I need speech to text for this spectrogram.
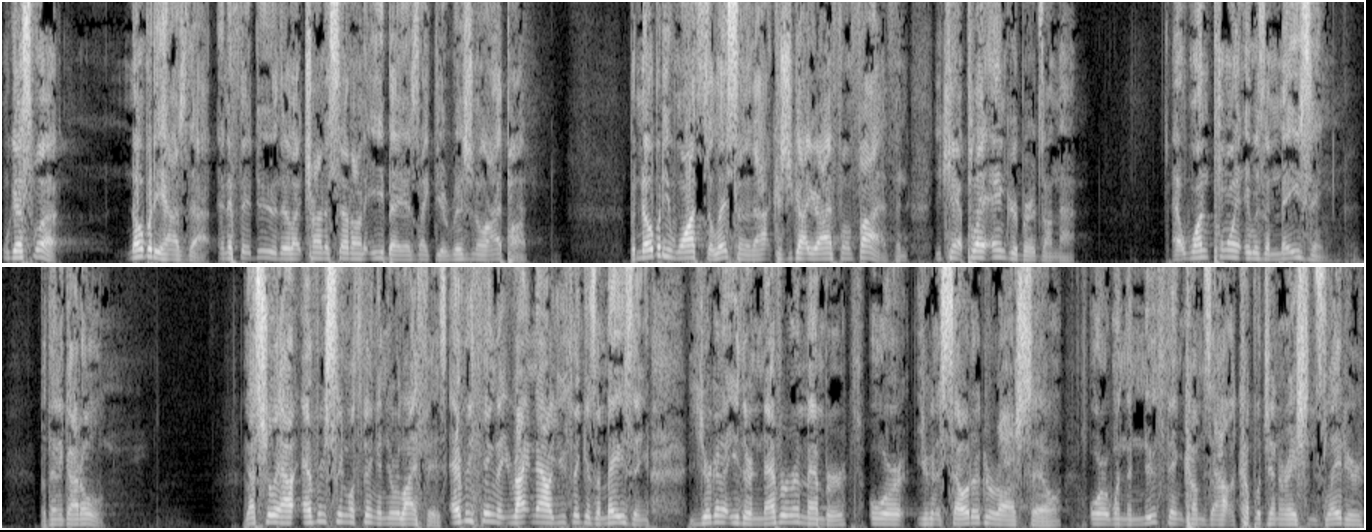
Well, guess what? Nobody has that. And if they do, they're like trying to sell it on eBay as like the original iPod. But nobody wants to listen to that because you got your iPhone 5 and you can't play Angry Birds on that. At one point, it was amazing, but then it got old. That's really how every single thing in your life is. Everything that right now you think is amazing, you're going to either never remember or you're going to sell at a garage sale or when the new thing comes out a couple generations later,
